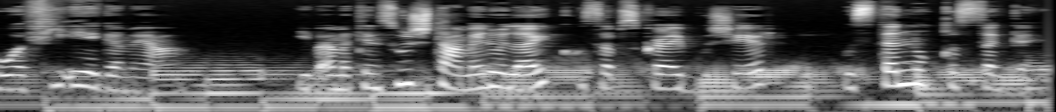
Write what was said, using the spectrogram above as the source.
هو في إيه يا جماعة يبقى ما تنسوش تعملوا like و subscribe و share واستنوا القصة الجاية.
